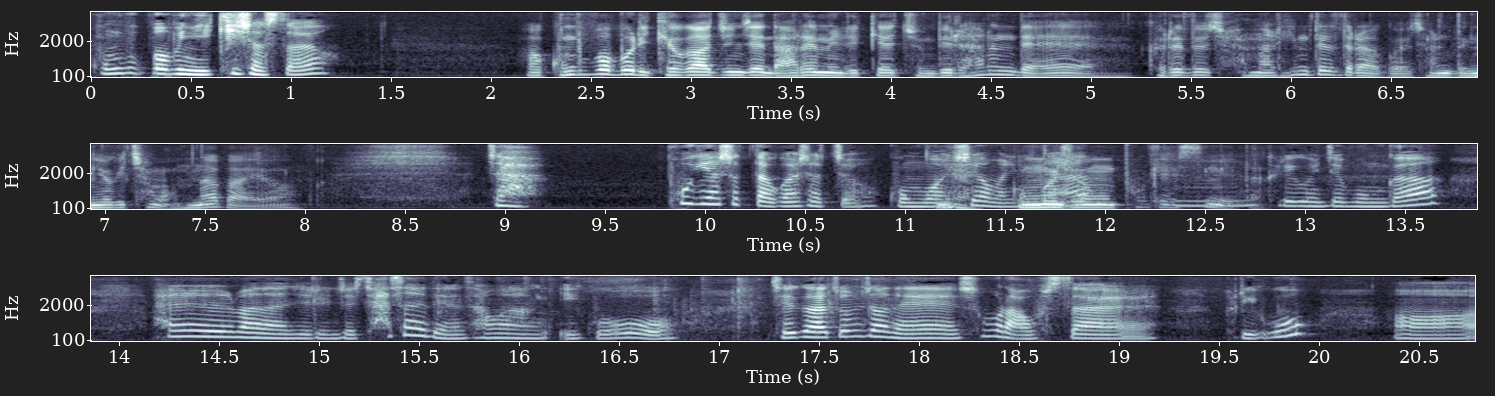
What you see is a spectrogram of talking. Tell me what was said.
공부법은 익히셨어요? 아, 공부법을 익혀가지고 이제 나름 이렇게 준비를 하는데 그래도 정말 힘들더라고요. 저는 능력이 참 없나 봐요. 자, 포기하셨다고 하셨죠. 공무원 네, 시험을 공무원. 시험은 포기했습니다. 음, 그리고 이제 뭔가 할 만한 일을 이제 찾아야 되는 상황이고 제가 좀 전에 29살 그리고 어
